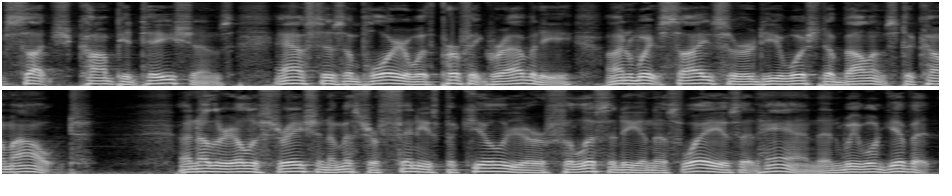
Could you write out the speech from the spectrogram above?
such computations, asked his employer with perfect gravity, On which side, sir, do you wish the balance to come out? Another illustration of Mr. Finney's peculiar felicity in this way is at hand, and we will give it.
